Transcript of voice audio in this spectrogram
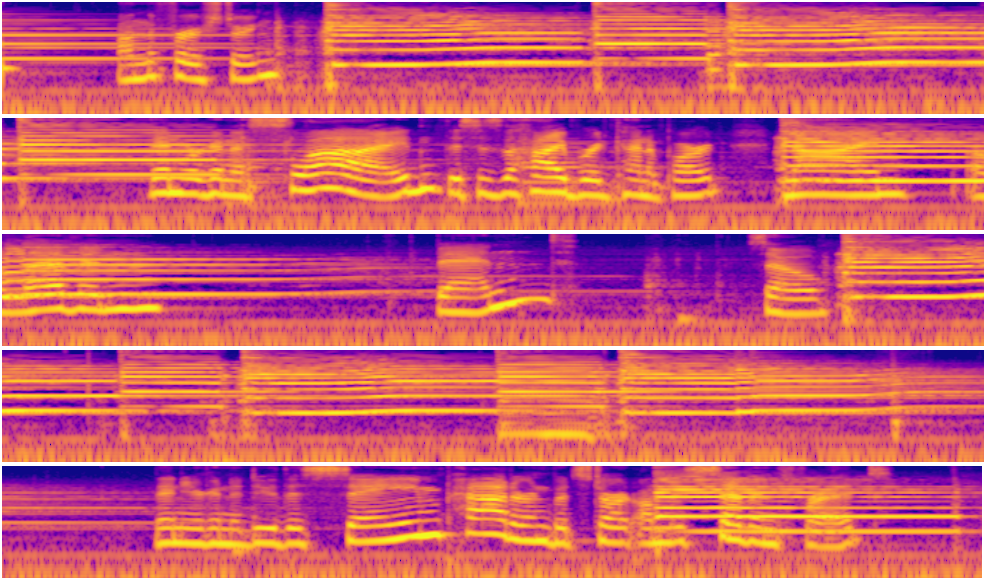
on the first string. Then we're gonna slide. This is the hybrid kind of part. Nine, 11, bend. So. Then you're gonna do the same pattern, but start on the seventh fret.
